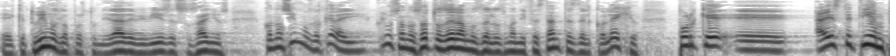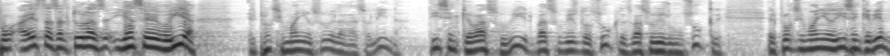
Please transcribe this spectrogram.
eh, que tuvimos la oportunidad de vivir esos años, conocimos lo que era, incluso nosotros éramos de los manifestantes del colegio, porque eh, a este tiempo, a estas alturas, ya se oía, el próximo año sube la gasolina, Dicen que va a subir, va a subir dos sucres, va a subir un sucre. El próximo año dicen que viene.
